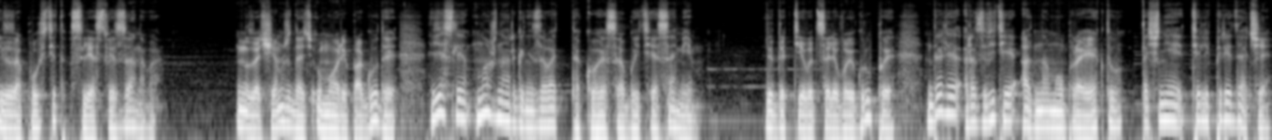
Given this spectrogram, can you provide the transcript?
и запустит следствие заново. Но зачем ждать у моря погоды, если можно организовать такое событие самим? Детективы целевой группы дали развитие одному проекту, точнее телепередаче,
